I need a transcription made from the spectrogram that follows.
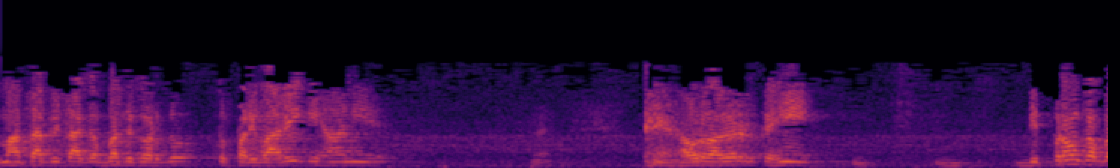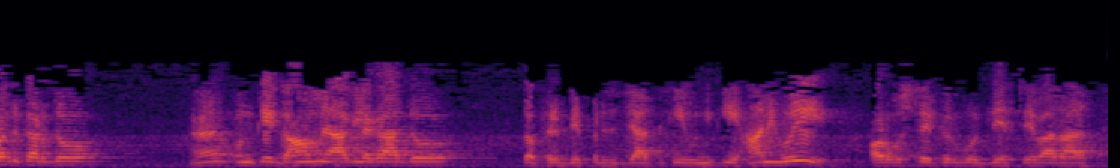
माता पिता का बध कर दो तो परिवार की हानि है। और अगर कहीं विप्रों का बध कर दो, है, उनके गाँव में आग लगा दो तो फिर विप्र जाति की उनकी हानि हुई, और उससे फिर वो देश सेवा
